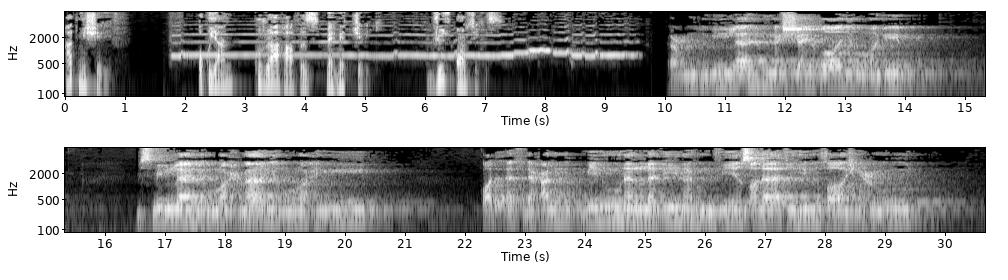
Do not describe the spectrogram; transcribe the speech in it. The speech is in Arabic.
Hatmi Şerif. Okuyan Kurra Hafız Mehmet Çelik Cüz 18 أعوذ بالله من الشيطان الرجيم بسم الله الرحمن الرحيم قد أفلح المؤمنون الذين هم في صلاتهم خاشعون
